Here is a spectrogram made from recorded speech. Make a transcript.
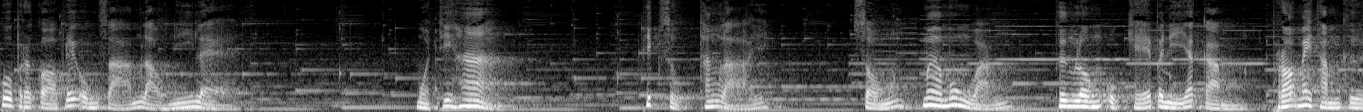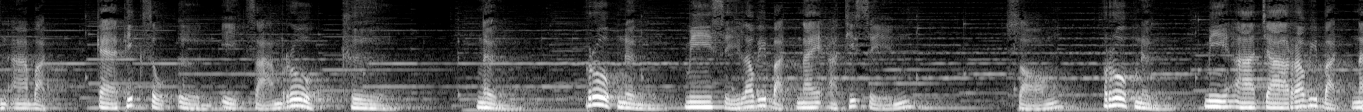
ผู้ประกอบด้วยองค์สามเหล่านี้แล มวดที่ห้าภิกษุทั้งหลาย สงเมื่อมุ่งหวัง พึงลงอุกเขปนิยกรรม เพราะไม่ทำคืนอาบัตแก่ภิกษุอื่นอีกสามรูป คือ 1. รูปหนึ่งมีศีลวิบัติในอธิศีล 2. รูปหนึ่งมีอาจารวิบัติใน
